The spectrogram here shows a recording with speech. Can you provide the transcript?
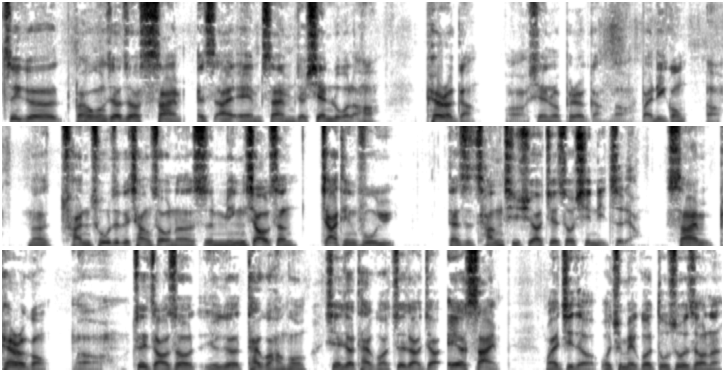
这个百货公司叫做 Sim S I M Sim，就暹罗了哈，Paragon 哦，暹罗 Paragon 啊，百丽宫啊。那传出这个枪手呢是名校生，家庭富裕，但是长期需要接受心理治疗。Siam Paragon 哦，最早的时候有一个泰国航空，现在叫泰国，最早叫 Air Siam，我还记得我去美国读书的时候呢，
